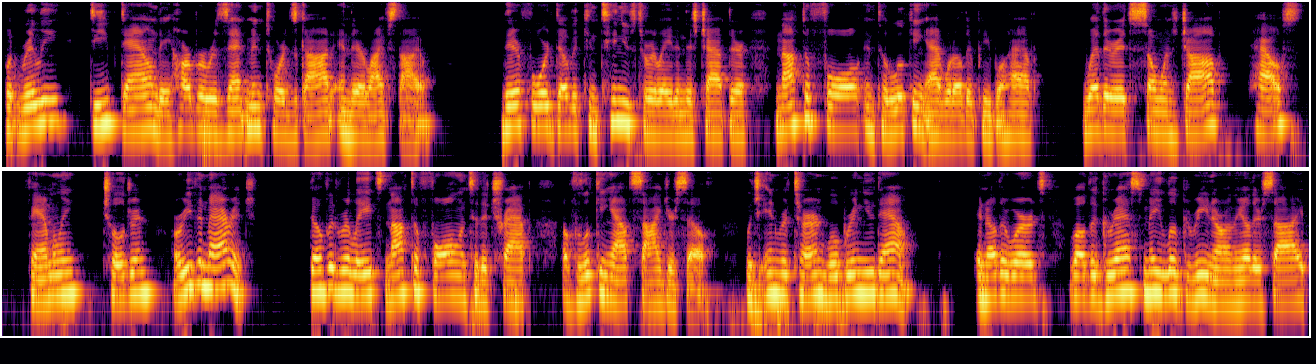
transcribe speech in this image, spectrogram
but really, deep down, they harbor resentment towards God and their lifestyle. Therefore, David continues to relate in this chapter not to fall into looking at what other people have, whether it's someone's job, house, family, children, or even marriage. David relates not to fall into the trap of looking outside yourself, which in return will bring you down. In other words, while the grass may look greener on the other side,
